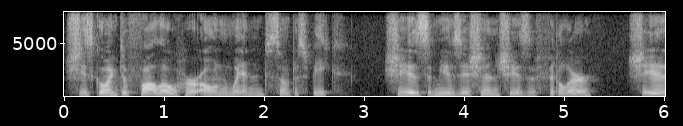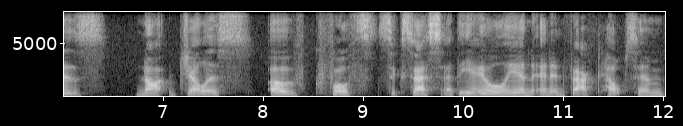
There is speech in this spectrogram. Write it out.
She's going to follow her own wind, so to speak. She is a musician, she is a fiddler, she is not jealous of Kvothe's success at the Eolian and, in fact, helps him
